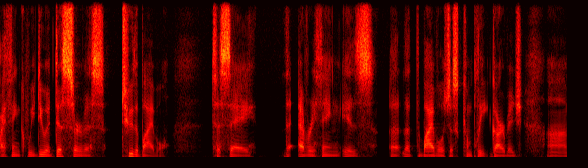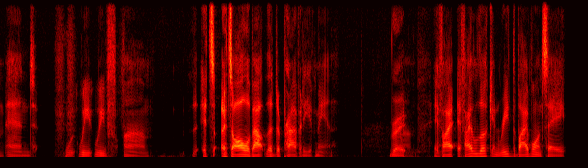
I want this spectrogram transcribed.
I think we do a disservice to the Bible to say that everything is uh, that the Bible is just complete garbage, um, and w- we we've um, it's it's all about the depravity of man. Right. If I if I look and read the Bible and say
